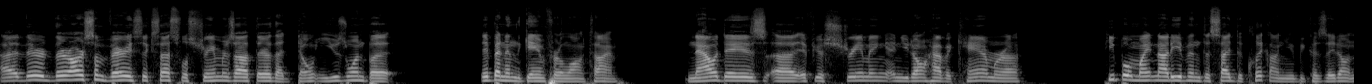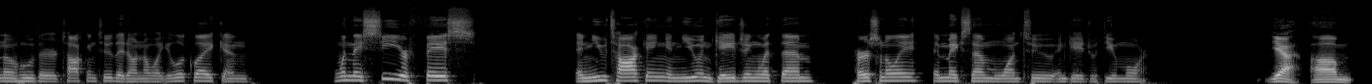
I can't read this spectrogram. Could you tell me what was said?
Uh, there there are some very successful streamers out there that don't use one, but they've been in the game for a long time nowadays, uh, if you're streaming and you don't have a camera, people might not even decide to click on you because they don't know who they're talking to. They don't know what you look like. And when they see your face and you talking and you engaging with them personally, it makes them want to engage with you more. Yeah. Um,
